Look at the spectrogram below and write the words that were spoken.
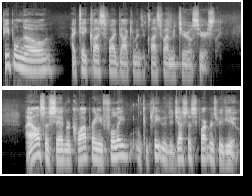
people know I take classified documents and classified material seriously. I also said we're cooperating fully and completely with the Justice Department's review.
